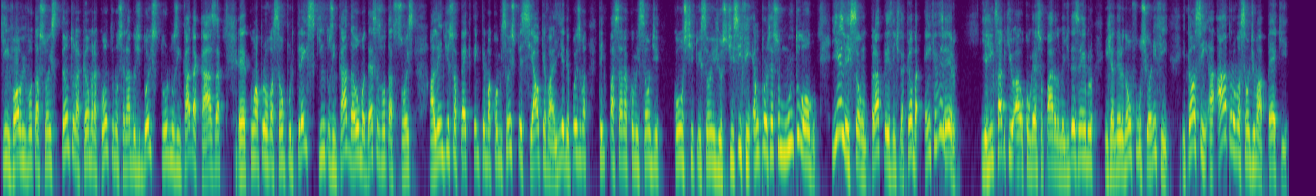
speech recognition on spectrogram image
que envolve votações tanto na Câmara quanto no Senado de dois turnos em cada casa, é, com aprovação por três quintos em cada uma dessas votações. Além disso, a PEC tem que ter uma comissão especial que avalia, depois uma, tem que passar na comissão de Constituição e Justiça, enfim, é um processo muito longo. E a eleição para presidente da Câmara é em fevereiro. E a gente sabe que o Congresso para no meio de dezembro, em janeiro não funciona, enfim. Então, assim, a, aprovação de uma PEC,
